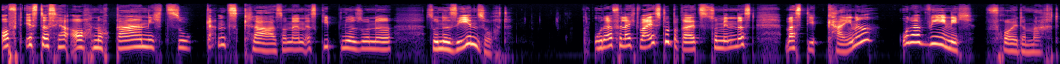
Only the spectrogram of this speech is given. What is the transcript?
Oft ist das ja auch noch gar nicht so ganz klar, sondern es gibt nur so eine, so eine Sehnsucht. Oder vielleicht weißt du bereits zumindest, was dir keine oder wenig Freude macht.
